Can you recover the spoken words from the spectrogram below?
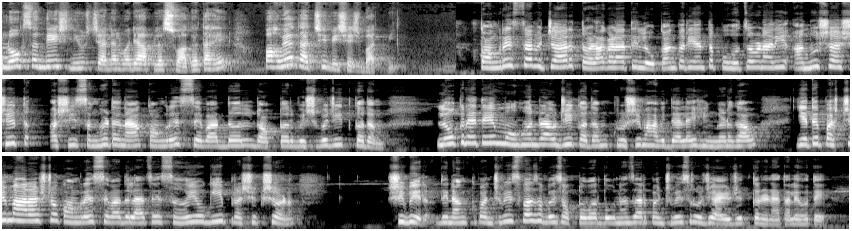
लोकसंदेश न्यूज चॅनलमध्ये आपलं स्वागत आहे. पाहूयात आजची विशेष बातमी. काँग्रेसचा विचार तळागाळातील लोकांपर्यंत पोहोचवणारी अनुशासित अशी संघटना काँग्रेस सेवा दल डॉक्टर विश्वजित कदम लोकनेते मोहनरावजी कदम कृषी महाविद्यालय हिंगणगाव येथे पश्चिम महाराष्ट्र काँग्रेस सेवा दलाचे सहयोगी प्रशिक्षण शिबिर दिनांक पंचवीस व सव्वीस ऑक्टोबर दोन हजार पंचवीस रोजी आयोजित करण्यात आले होते.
